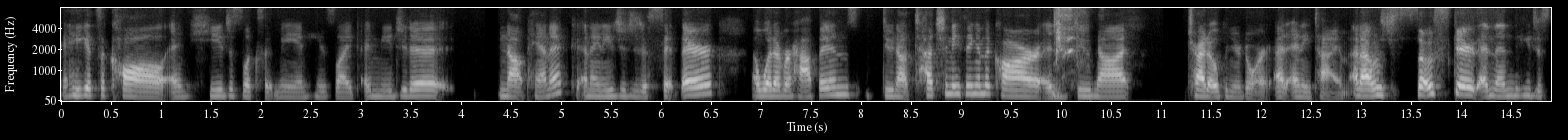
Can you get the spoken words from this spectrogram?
and he gets a call and he just looks at me and he's like i need you to not panic and i need you to just sit there and whatever happens do not touch anything in the car and do not try to open your door at any time. And i was just so scared. And then he just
